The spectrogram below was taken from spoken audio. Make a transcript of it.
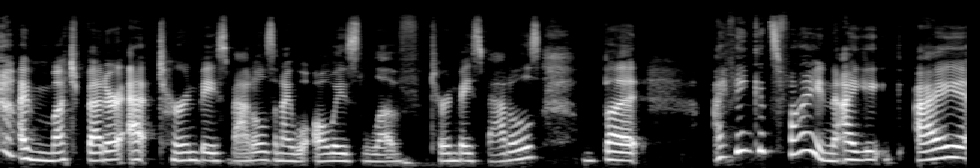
I'm much better at turn based battles, and I will always love turn based battles. But I think it's fine. I I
